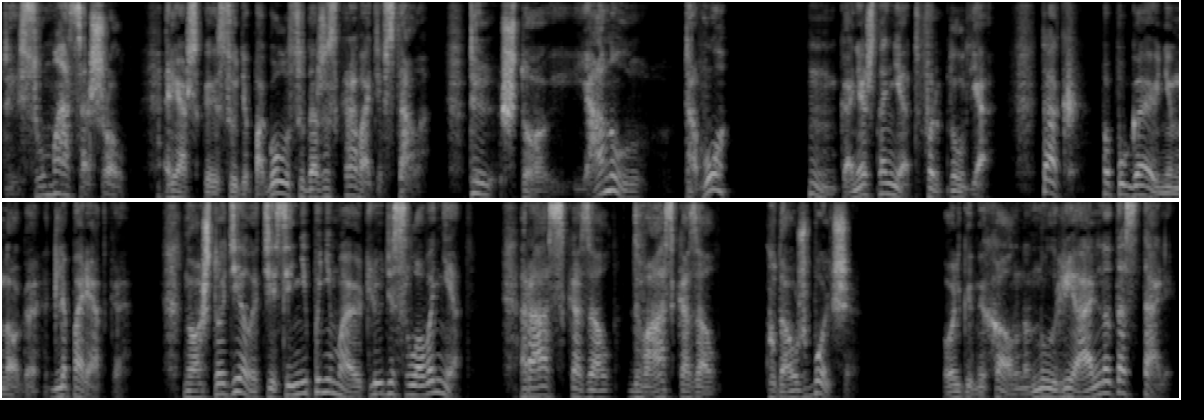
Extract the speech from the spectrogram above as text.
Ты с ума сошел! Ряжская, судя по голосу, даже с кровати встала. «Ты что, Яну того?» «Хм, конечно нет», — фыркнул я. «Так, попугаю немного, для порядка. Ну а что делать, если не понимают люди слова «нет»? Раз сказал, два сказал. Куда уж больше?» «Ольга Михайловна, ну реально достали.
